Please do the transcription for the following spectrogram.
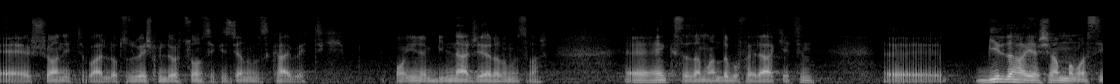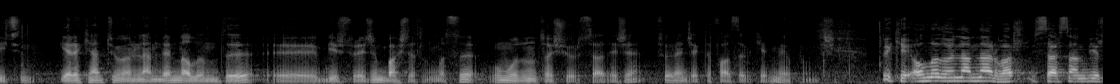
e, şu an itibariyle 35.418 canımızı kaybettik. O yine binlerce yaralımız var. E, en kısa zamanda bu felaketin e, bir daha yaşanmaması için gereken tüm önlemlerin alındığı e, bir sürecin başlatılması umudunu taşıyoruz sadece. Söylenecek de fazla bir kelime yok bunun dışında. Peki alınan önlemler var. İstersen bir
